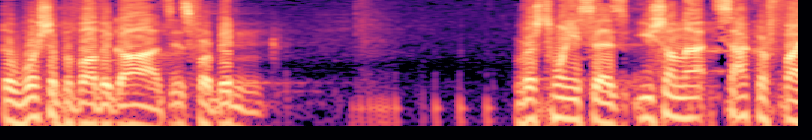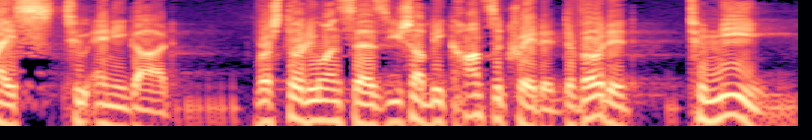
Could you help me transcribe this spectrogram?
The worship of other gods is forbidden. Verse 20 says, You shall not sacrifice to any god. Verse 31 says, You shall be consecrated, devoted to me.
